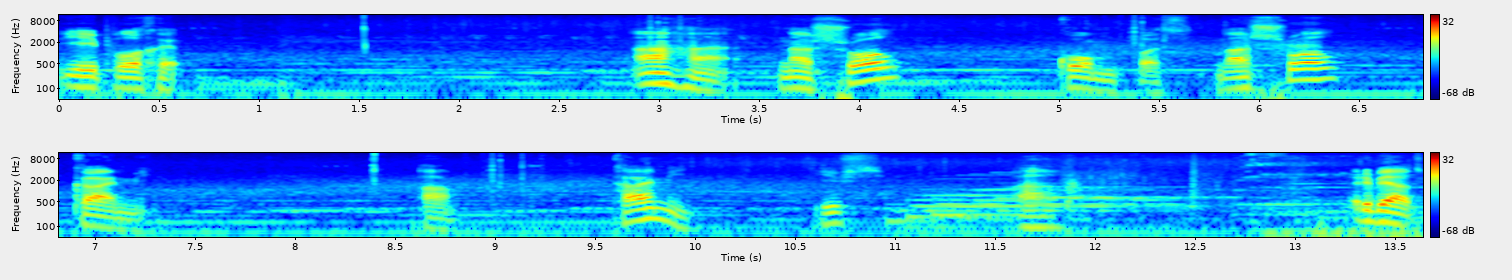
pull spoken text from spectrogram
ей плохо. Ага, нашел компас. Нашел камень. А, камень и все. А. Ребят,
